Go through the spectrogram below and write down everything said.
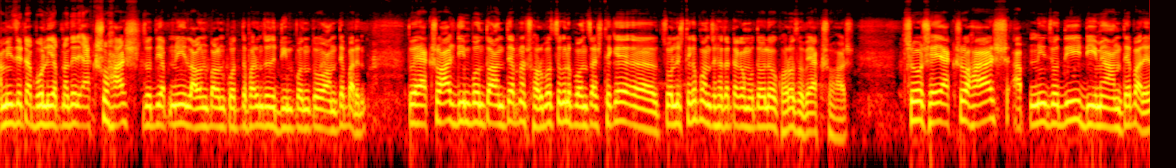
আমি যেটা বলি, আপনাদের একশো হাঁস যদি আপনি লালন পালন করতে পারেন, যদি ডিম পর্যন্ত আনতে পারেন, তো একশো হাঁস ডিম পর্যন্ত আনতে আপনার সর্বোচ্চ গেলে পঞ্চাশ থেকে চল্লিশ থেকে পঞ্চাশ হাজার টাকার মতো হলেও খরচ হবে একশো হাঁস। সো সেই একশো হাঁস আপনি যদি ডিমে আনতে পারেন,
